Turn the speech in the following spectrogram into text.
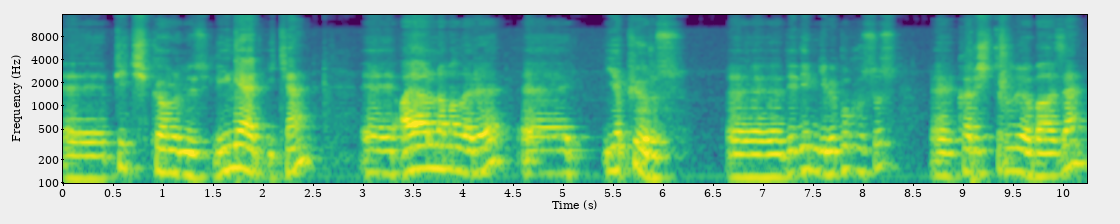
e, pitch curve'ümüz lineer iken e, ayarlamaları e, yapıyoruz. Ee, dediğim gibi bu husus e, karıştırılıyor bazen.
